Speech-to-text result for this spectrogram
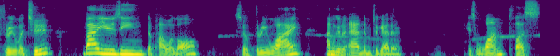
3 over 2 by using the power law. So 3y, I'm going to add them together. It's 1 plus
